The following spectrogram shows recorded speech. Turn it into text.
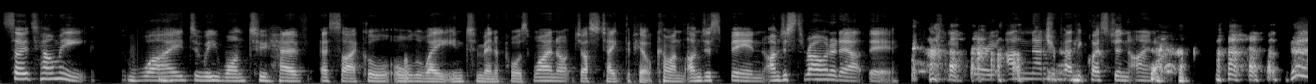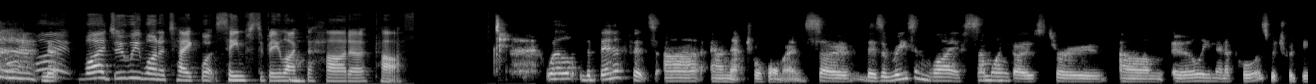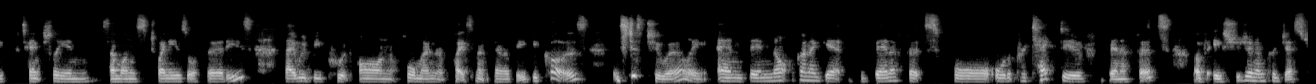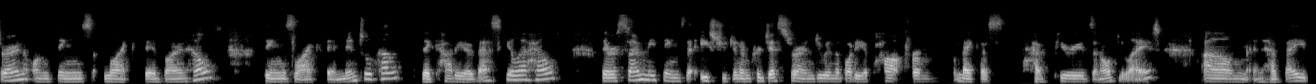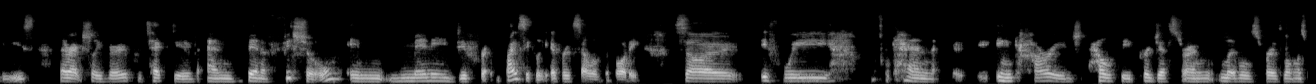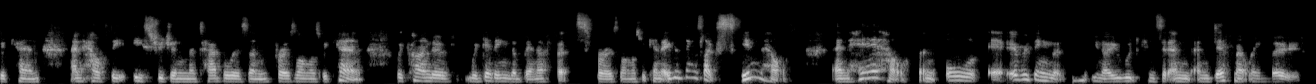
So tell me, why do we want to have a cycle all the way into menopause? Why not just take the pill? Come on, I'm just being, I'm just throwing it out there. very unnaturopathic question, I know. why, no. why do we want to take what seems to be like the harder path? Well, the benefits are our natural hormones. So there's a reason why if someone goes through um, early menopause, which would be potentially in someone's 20s or 30s, they would be put on hormone replacement therapy because it's just too early and they're not going to get the benefits for or the protective benefits of estrogen and progesterone on things like their bone health, things like their mental health, their cardiovascular health, there are so many things that estrogen and progesterone do in the body apart from make us have periods and ovulate um, and have babies, they're actually very protective and beneficial in many different, basically every cell of the body. So if we can encourage healthy progesterone levels for as long as we can and healthy estrogen metabolism for as long as we can we kind of we're getting the benefits for as long as we can. Even things like skin health and hair health and all everything that you know you would consider and, and definitely mood.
